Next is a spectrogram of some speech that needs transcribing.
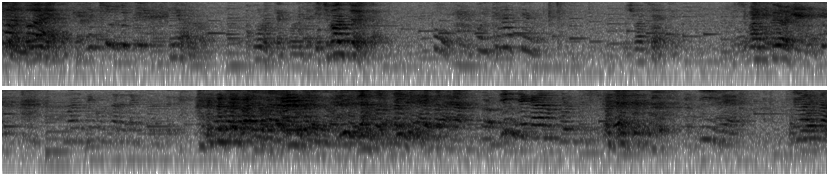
オルケストラどういうやつだっ気に入ってるけピアノホルテホルテ一番強いやつやおお一番強い一番強いやつ一番強いですね万事越された気がする神社だ神社神社からのポルトシカいいね決まった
